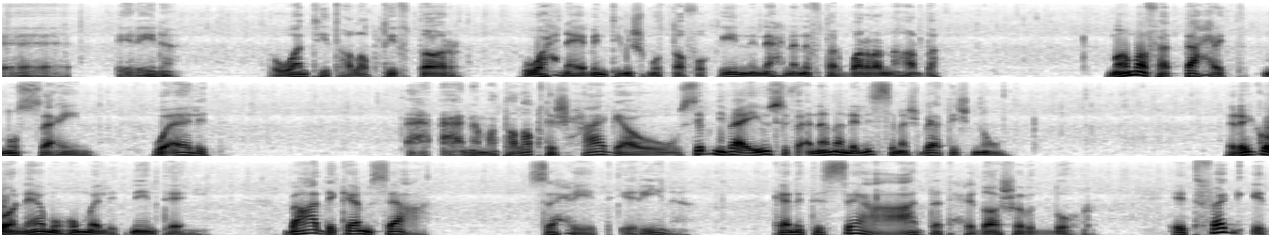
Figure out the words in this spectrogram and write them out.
آه إيرينا هو انتي طلبتي فطار هو إحنا يا بنتي مش متفقين ان إحنا نفطر بره النهارده؟ ماما فتحت نص عين وقالت "أ- أنا ما طلبتش حاجة وسيبني بقى يوسف إنما أنا لسه ما شبعتش نوم. رجعوا ناموا هما الاتنين تاني. بعد كام ساعة صحيت إيرينا. كانت الساعة عدت 11 الظهر. اتفاجئت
